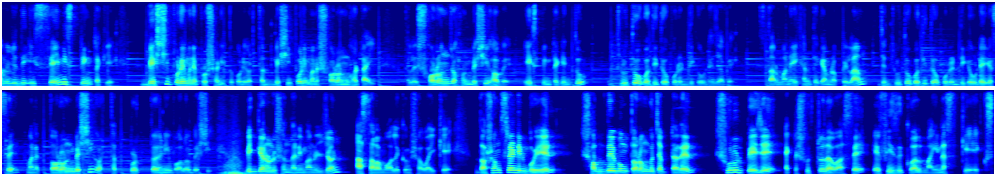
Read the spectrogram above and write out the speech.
আমি যদি এই সেম স্প্রিংটাকে বেশি পরিমাণে প্রসারিত করি, অর্থাৎ বেশি পরিমাণে স্মরণ ঘটাই, তাহলে স্মরণ যখন বেশি হবে, এই স্প্রিংটা কিন্তু দ্রুত গতিতে উপরের দিকে উঠে যাবে। তার মানে এখান থেকে আমরা পেলাম যে দ্রুত গতিতে উপরের দিকে উঠে গেছে মানে ত্বরণ বেশি, অর্থাৎ প্রত্যয়নী বলও বেশি। বিজ্ঞান অনুসন্ধানী মানুষজন, আসসালামু আলাইকুম সবাইকে। দশম শ্রেণির বইয়ের শব্দ এবং তরঙ্গ চ্যাপ্টারের শুরুর পেজে একটা সূত্র দেওয়া আছে F is equal minus K X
